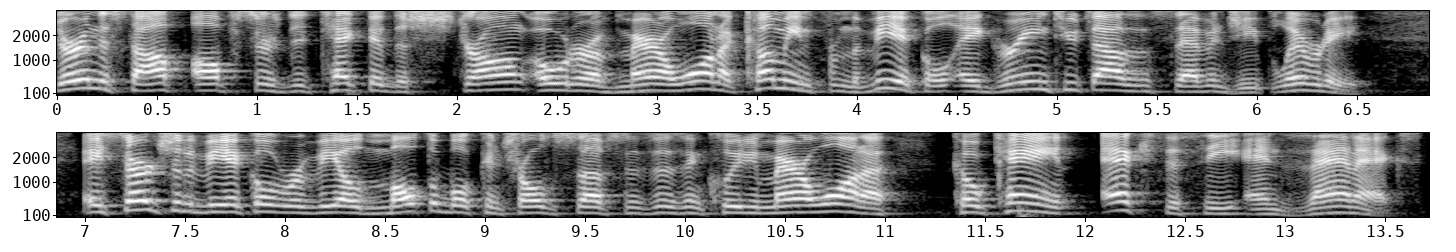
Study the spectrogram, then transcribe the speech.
During the stop, officers detected the strong odor of marijuana coming from the vehicle, a green 2007 Jeep Liberty. A search of the vehicle revealed multiple controlled substances, including marijuana, cocaine, ecstasy, and Xanax.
